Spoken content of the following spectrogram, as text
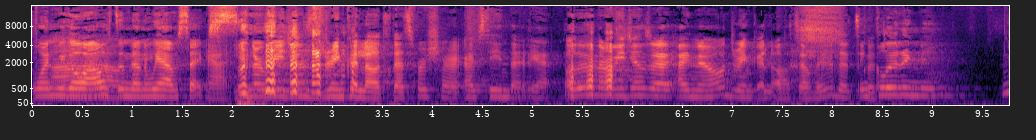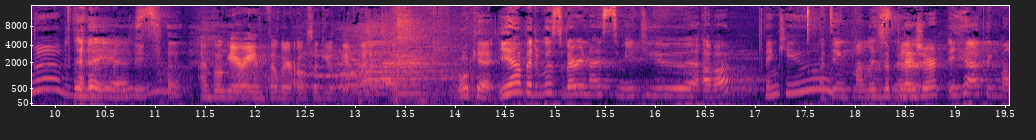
when we go Ah, out, and then we have sex. Yeah, Norwegians drink a lot. That's for sure. I've seen that. Yeah, all the Norwegians I, I know drink a lot of it. That's good. including me. Yeah, Yes. I'm Bulgarian, so we're also guilty of that. Okay. Yeah, but it was very nice to meet you, Ava. Thank you. I think my It was a pleasure. Yeah, I think my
